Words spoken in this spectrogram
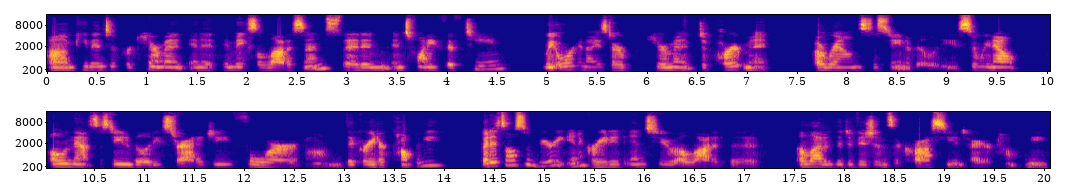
Um, came into procurement, and it, it makes a lot of sense that in, in 2015 we organized our procurement department around sustainability. So we now own that sustainability strategy for um, the greater company, but it's also very integrated into a lot of the a lot of the divisions across the entire company.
